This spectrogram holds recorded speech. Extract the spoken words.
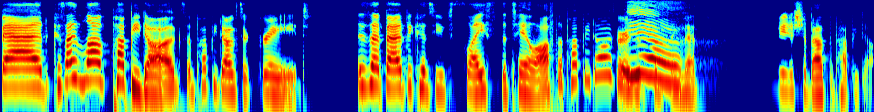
bad? Because I love puppy dogs and puppy dogs are great. Is that bad because you've sliced the tail off the puppy dog, or is it something that's about the puppy dog?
